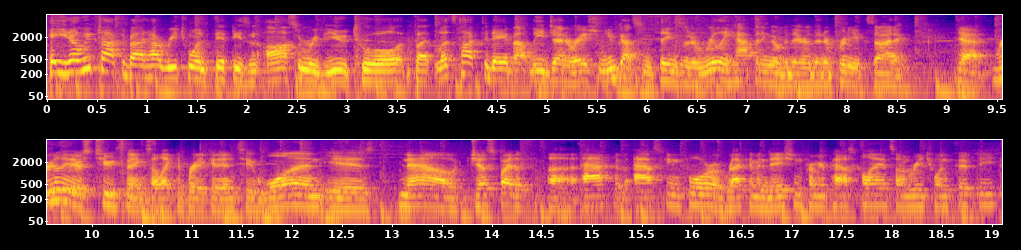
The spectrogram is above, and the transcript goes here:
Hey, you know, we've talked about how Reach 150 is an awesome review tool, but let's talk today about lead generation. You've got some things that are really happening over there that are pretty exciting. Yeah, really there's two things I like to break it into. One is now, just by the uh, act of asking for a recommendation from your past clients on Reach 150,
